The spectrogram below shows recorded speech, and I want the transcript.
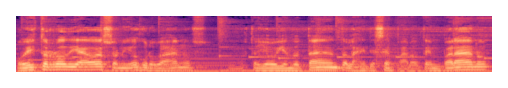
Hoy estoy rodeado de sonidos urbanos, no está lloviendo tanto, la gente se paró temprano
